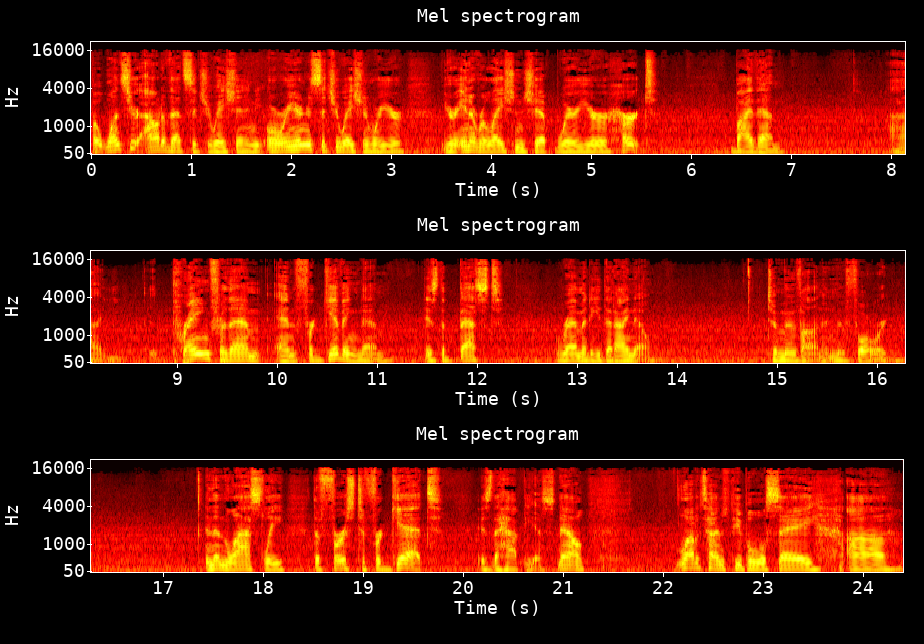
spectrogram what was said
But once you're out of that situation, or you're in a situation where you're, you're in a relationship where you're hurt by them, uh, praying for them and forgiving them is the best remedy that I know to move on and move forward. And then lastly, the first to forget is the happiest. Now, a lot of times people will say, uh,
